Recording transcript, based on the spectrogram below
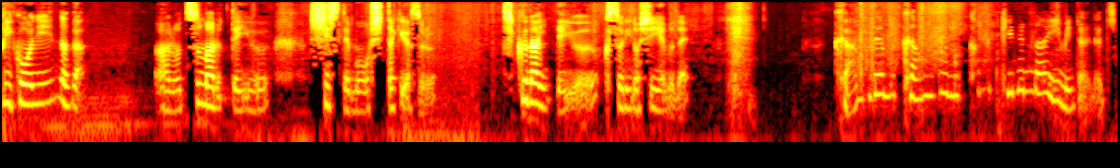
鼻孔になんか、あの、詰まるっていうシステムを知った気がする。チクナインっていう薬の CM で。噛んでも噛んでも噛み切れないみたいなやつ。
